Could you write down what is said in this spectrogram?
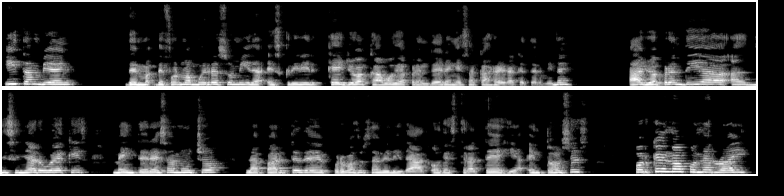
Y también, de, forma muy resumida, escribir qué yo acabo de aprender en esa carrera que terminé. Ah, yo aprendí a, diseñar UX, me interesa mucho la parte de pruebas de usabilidad o de estrategia. Entonces, ¿por qué no ponerlo ahí?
